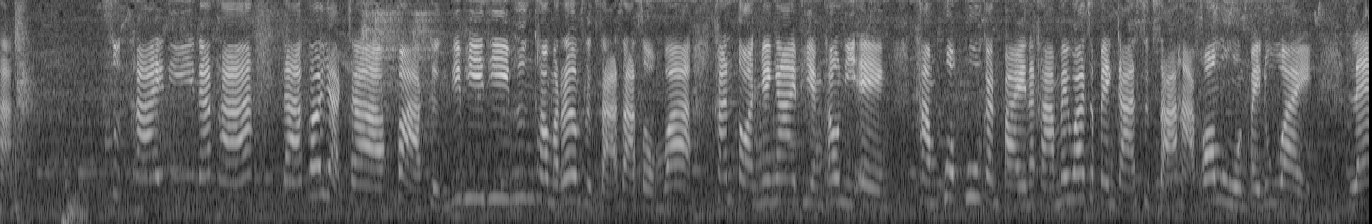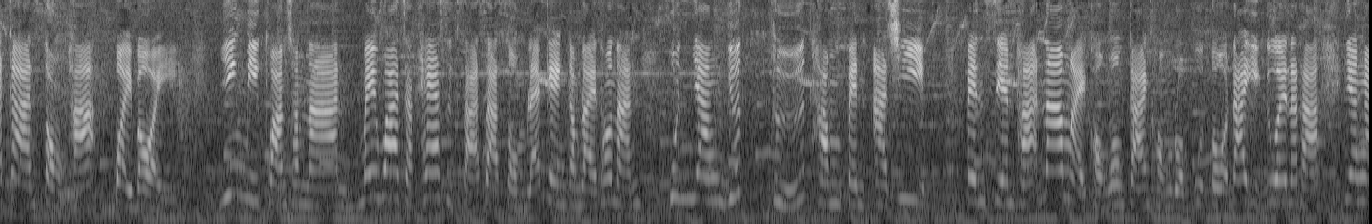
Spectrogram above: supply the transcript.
ค่ะ สุดท้ายนี้นะคะดาก็อยากจะฝากถึงพี่ๆที่เพิ่งเข้ามาเริ่มศึกษาสะสมว่าขั้นตอนง่ายๆ เพียงเท่านี้เองทำควบคู่กันไปนะคะ ไม่ว่าจะเป็นการศึกษาหาข้อมูลไปด้วย และการส่องพระบ่อยๆยิ่งมีความชำนาญไม่ว่าจะแค่ศึกษาสะสมและเก็งกำไรเท่านั้น คุณยังยึดถือทำเป็นอาชีพ เป็นเซียนพระหน้าใหม่ของวงการของหลวงปู่โตได้อีกด้วยนะคะ ยังไง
